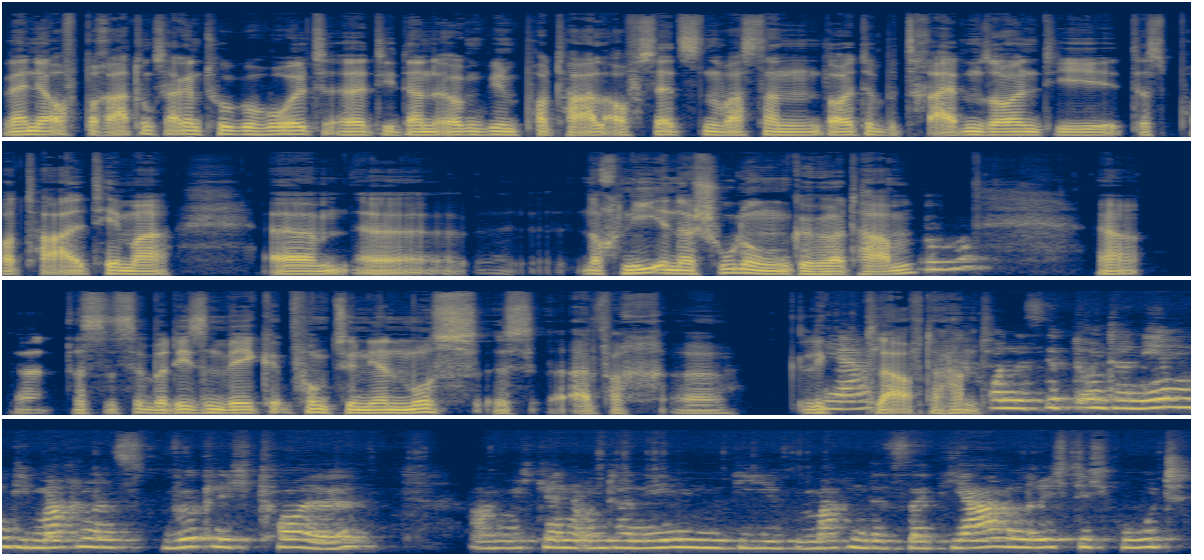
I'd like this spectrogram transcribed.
werden ja oft Beratungsagentur geholt, äh, die dann irgendwie ein Portal aufsetzen, was dann Leute betreiben sollen, die das Portalthema ähm, äh, noch nie in der Schulung gehört haben. Mhm. Ja, dass es über diesen Weg funktionieren muss, ist einfach äh, liegt ja. klar auf der Hand. Und es gibt Unternehmen, die machen es wirklich toll. Ich kenne Unternehmen, die machen das seit Jahren richtig gut.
